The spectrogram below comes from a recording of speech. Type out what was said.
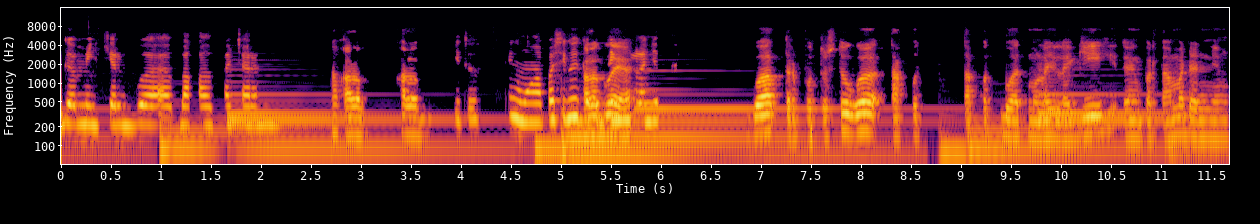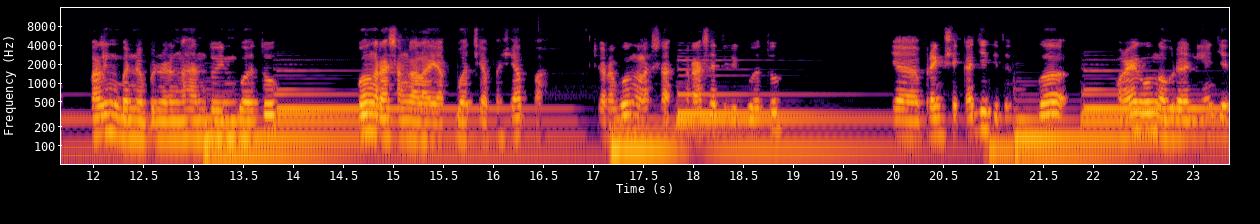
nggak mikir gue bakal pacaran nah kalau kalau itu ini ngomong apa sih gue kalau gue ya? lanjut. Gue terputus tuh gue takut takut buat mulai lagi itu yang pertama. Dan yang paling bener-bener ngehantuin gue tuh gue ngerasa nggak layak buat siapa-siapa karena gue ngerasa ngerasa diri gue tuh ya brengsek aja gitu. Gue makanya gue nggak berani aja.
